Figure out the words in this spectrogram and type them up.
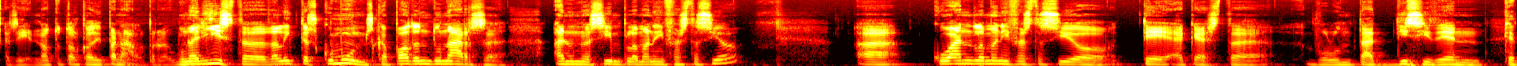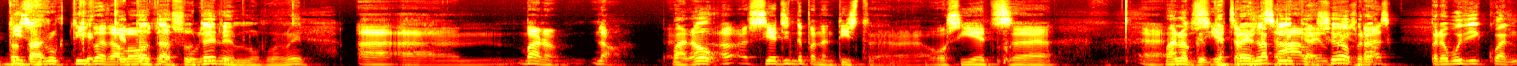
és a dir, no tot el Codi Penal, però una llista de delictes comuns que poden donar-se en una simple manifestació, eh, quan la manifestació té aquesta voluntat dissident, que tota, disruptiva que, de que l'ordre totes ho polític... tenen, normalment. Uh, uh, bueno, no. Bueno. Uh, si ets independentista o si ets... Uh, Bueno, que si ets després l'aplicació, però, Basc, però vull dir, quan,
